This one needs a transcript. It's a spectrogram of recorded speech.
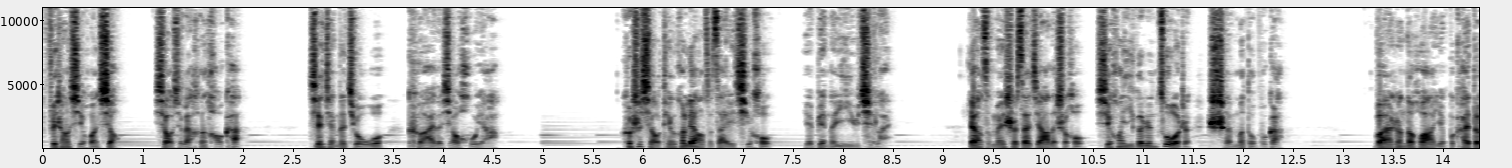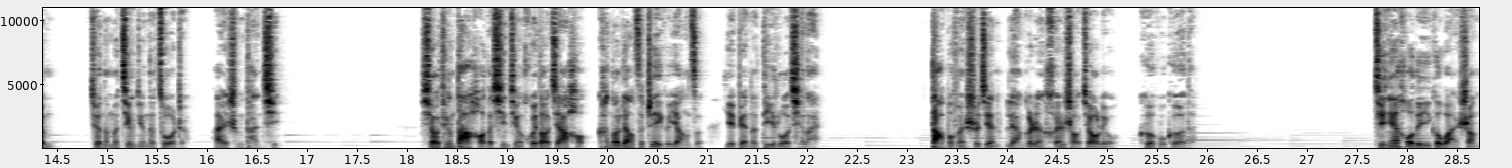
非常喜欢笑，笑起来很好看，浅浅的酒窝，可爱的小虎牙。可是，小婷和亮子在一起后，也变得抑郁起来。亮子没事在家的时候，喜欢一个人坐着，什么都不干。晚上的话也不开灯，就那么静静的坐着。唉声叹气。小婷大好的心情回到家后，看到亮子这个样子，也变得低落起来。大部分时间，两个人很少交流，各顾各的。几年后的一个晚上，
